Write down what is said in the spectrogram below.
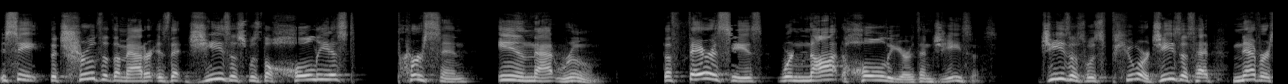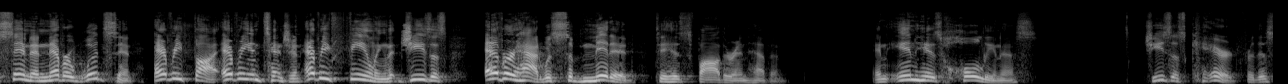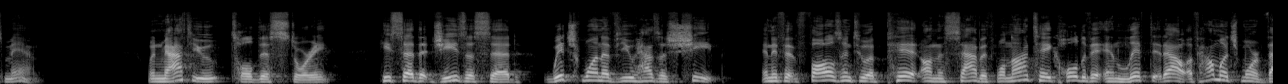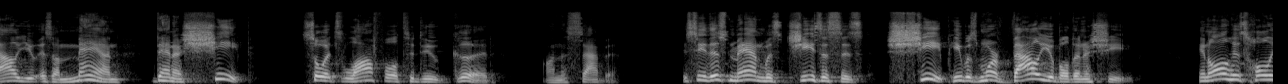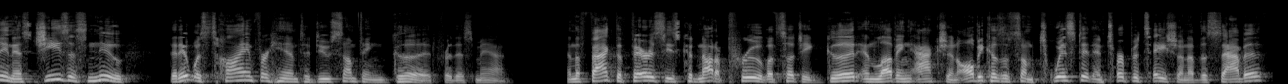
You see, the truth of the matter is that Jesus was the holiest person in that room. The Pharisees were not holier than Jesus. Jesus was pure. Jesus had never sinned and never would sin. Every thought, every intention, every feeling that Jesus ever had was submitted to his Father in heaven. And in his holiness, Jesus cared for this man. When Matthew told this story, he said that Jesus said, Which one of you has a sheep? And if it falls into a pit on the Sabbath, will not take hold of it and lift it out. Of how much more value is a man than a sheep? So it's lawful to do good on the Sabbath. You see, this man was Jesus's sheep. He was more valuable than a sheep. In all his holiness, Jesus knew that it was time for him to do something good for this man. And the fact the Pharisees could not approve of such a good and loving action, all because of some twisted interpretation of the Sabbath,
